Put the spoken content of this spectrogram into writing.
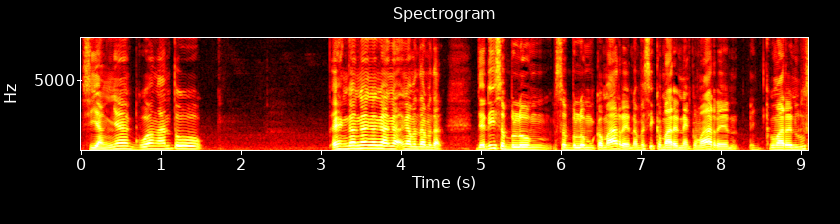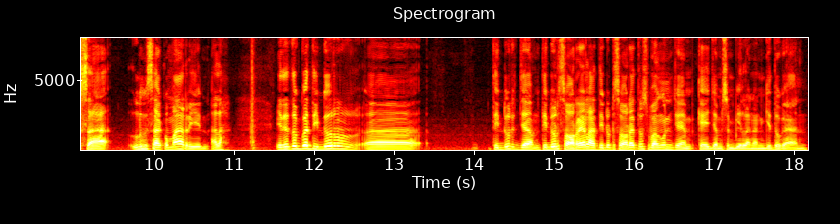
siangnya gua ngantuk. Eh enggak enggak enggak enggak enggak bentar bentar. Jadi sebelum sebelum kemarin apa sih kemarin yang kemarin? Kemarin lusa lusa kemarin alah itu tuh gue tidur uh, tidur jam tidur sore lah tidur sore terus bangun jam kayak jam sembilanan gitu kan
